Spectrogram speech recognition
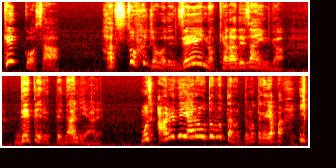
結構さ、初登場で全員のキャラデザインが出てるって何あれ？もしあれでやろうと思ったのって思ったけど、やっぱ1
